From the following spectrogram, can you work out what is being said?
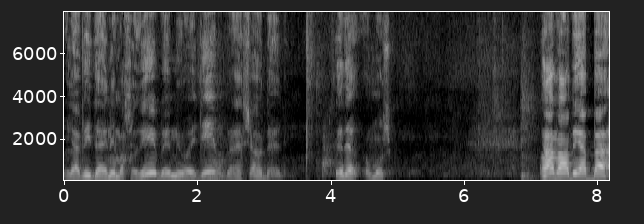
ולהביא דיינים אחרים, והם יהיו עדים והשאר דיינים. בסדר? או משה. אמר בי אבא,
